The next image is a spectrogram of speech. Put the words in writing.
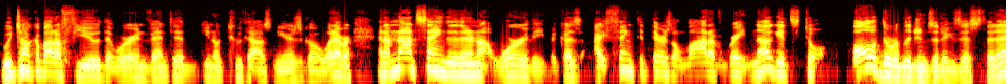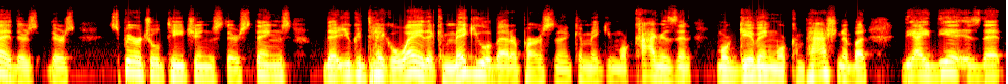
we talk about a few that were invented, you know, two thousand years ago, whatever. And I'm not saying that they're not worthy because I think that there's a lot of great nuggets to all of the religions that exist today. There's there's spiritual teachings. There's things that you can take away that can make you a better person and can make you more cognizant, more giving, more compassionate. But the idea is that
